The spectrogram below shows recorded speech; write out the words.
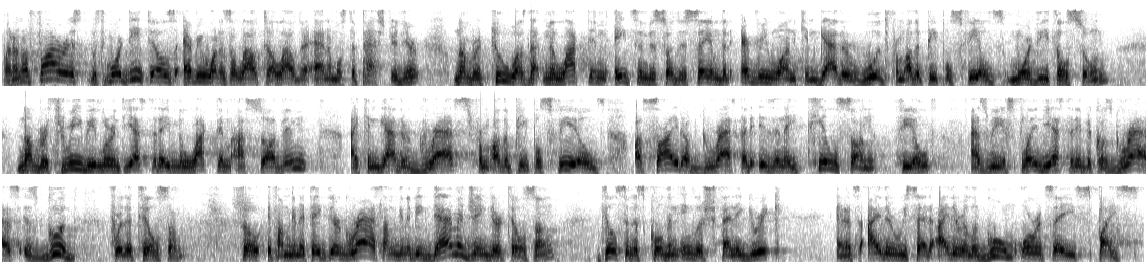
But in a forest with more details, everyone is allowed to allow their animals to pasture there. Number two was that milaktim eitzim b'sodisayim, that everyone can gather wood from other people's fields. More details soon. Number three, we learned yesterday, milaktim asavim, I can gather grass from other people's fields, aside of grass that is in a tilson field, as we explained yesterday, because grass is good for the tilson. So if I'm going to take their grass, I'm going to be damaging their tilson. Tilson is called in English fenugreek, and it's either, we said, either a legume or it's a spice.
